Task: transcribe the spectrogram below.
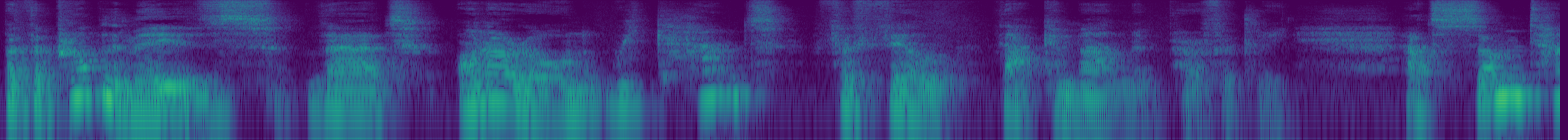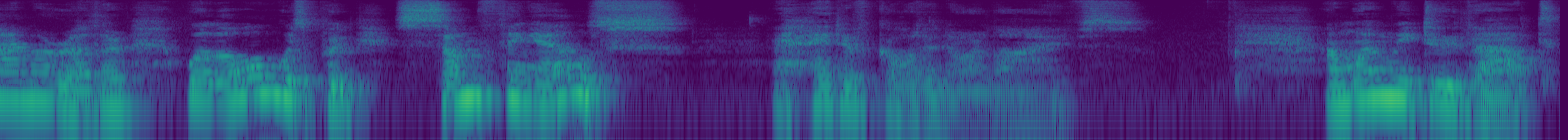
But the problem is that on our own, we can't fulfill that commandment perfectly. At some time or other, we'll always put something else ahead of God in our lives. And when we do that,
